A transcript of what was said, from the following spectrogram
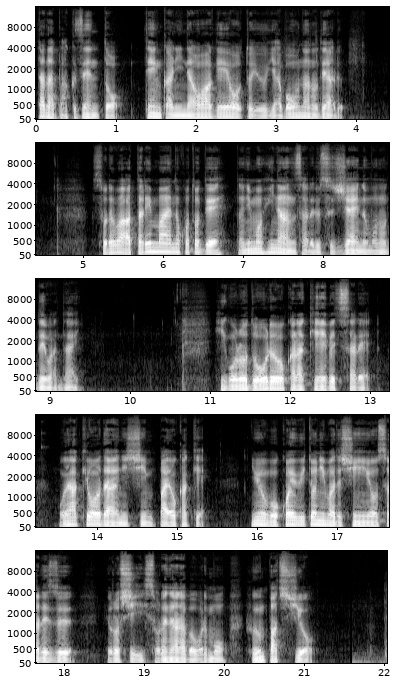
ただ漠然と天下に名を上げようという野望なのである。それは当たり前のことで何も非難される筋合いのものではない。日頃同僚から軽蔑され親兄弟に心配をかけ女房恋人にまで信用されずよろしいそれならば俺も奮発しよう。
